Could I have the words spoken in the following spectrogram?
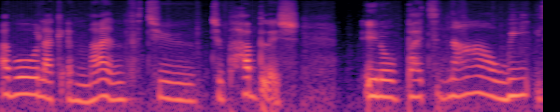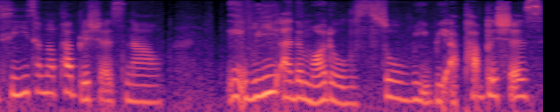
about like a month to to publish you know. But now we see some publishers now we are the models. So we, we are publishers.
